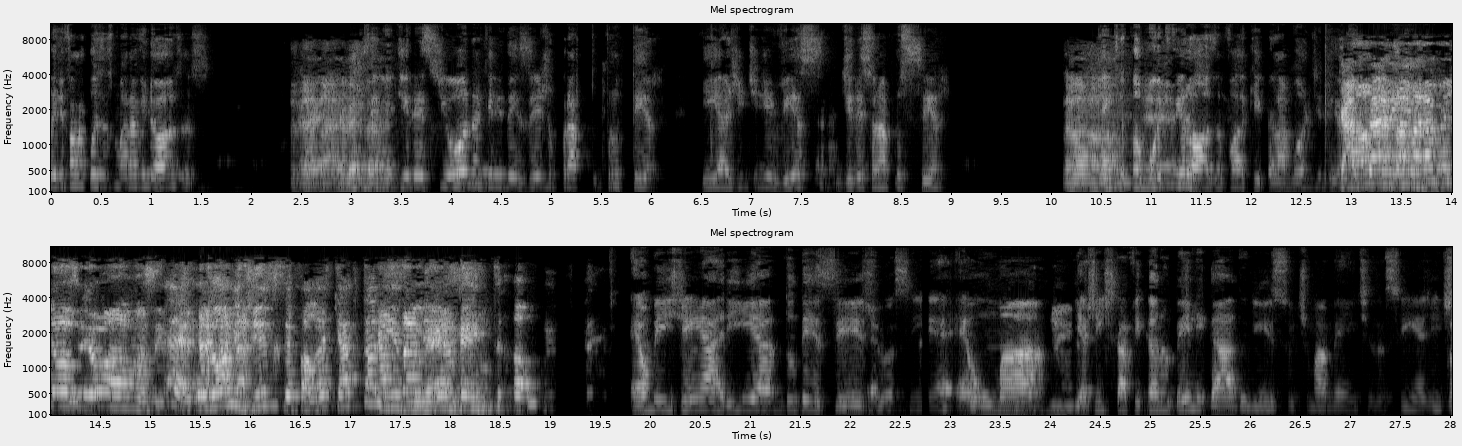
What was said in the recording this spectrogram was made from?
ele fala coisas maravilhosas. É verdade. É verdade. Ele direciona aquele desejo para o ter. E a gente devia direcionar para o ser. Uhum. Gente, eu tô muito é. filósofo aqui, pelo amor de Deus. Capitalismo. Tá maravilhoso, eu amo. Assim. É, o nome disso que você falou é capitalismo, né? capitalismo. né? Então, é uma engenharia do desejo, assim. É, é uma e a gente está ficando bem ligado nisso ultimamente, assim. A gente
